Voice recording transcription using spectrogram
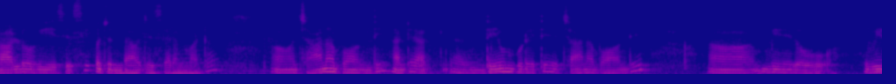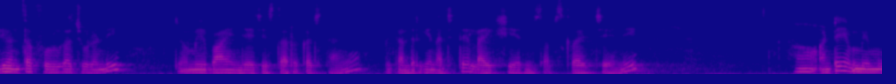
రాళ్ళు అవి వేసేసి కొంచెం దావ చేశారనమాట చాలా బాగుంది. అంటే దేవుని గుడి అయితే చాలా బాగుంది. మీరు వీడియో అంతా ఫుల్గా చూడండి. సో మీరు బాగా ఎంజాయ్ చేస్తారు ఖచ్చితంగా. మీకు అందరికీ నచ్చితే లైక్ షేర్ అండ్ సబ్స్క్రైబ్ చేయండి. అంటే మేము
